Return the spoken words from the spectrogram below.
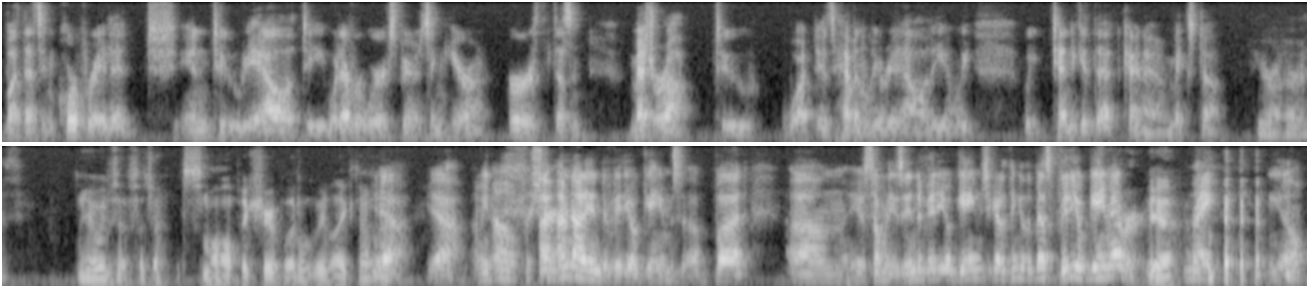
but that's incorporated into reality. Whatever we're experiencing here on earth doesn't measure up to what is heavenly reality, and we we tend to get that kind of mixed up here Mhm. on earth. Yeah, we just have such a small picture of what it'll be like, don't we? Yeah, yeah. I mean, Oh, for sure. I, I'm not into video games, uh, but um, if somebody's into video games, you got to think of the best video game ever. Yeah. Right. You know,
